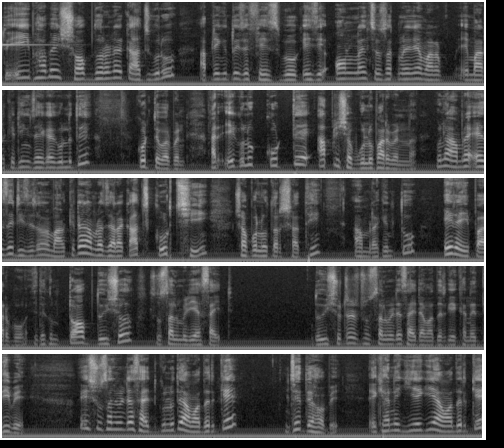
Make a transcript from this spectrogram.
তো এইভাবে সব ধরনের কাজগুলো আপনি কিন্তু এই যে ফেসবুক এই যে অনলাইন সোশ্যাল মিডিয়া মার্কেটিং জায়গাগুলোতে করতে পারবেন। আর এগুলো করতে আপনি সবগুলো পারবেন না। এগুলো আমরা অ্যাজ এ ডিজিটাল মার্কেটার আমরা যারা কাজ করছি সফলতার সাথে, আমরা কিন্তু এরাই পারব। যে দেখুন টপ দুইশো সোশ্যাল মিডিয়া সাইট দুইশোটা সোশ্যাল মিডিয়া সাইট আমাদেরকে এখানে দিবে। এই সোশ্যাল মিডিয়া সাইটগুলোতে আমাদেরকে যেতে হবে। এখানে গিয়ে গিয়ে আমাদেরকে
